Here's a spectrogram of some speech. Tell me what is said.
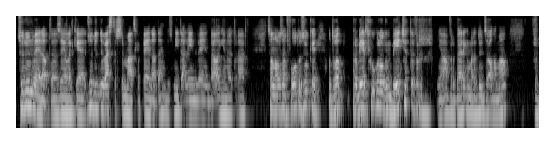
Zo doen wij dat. dat eigenlijk, eh, zo doet de westerse maatschappij dat. Hè. Dus niet alleen wij in België uiteraard. Ik zal nog eens een foto zoeken, want wat probeert Google ook een beetje te ver, ja, verbergen, maar dat doen ze allemaal. Ver,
